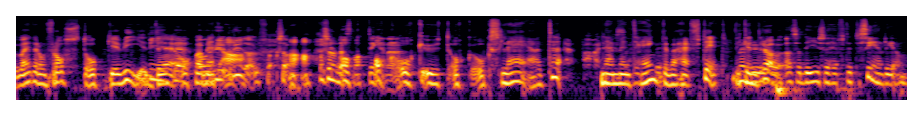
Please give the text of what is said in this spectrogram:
vad heter de, Frost och Vide. Vide och, vad och heter- Ru- Rudolf också. Och så de där och, småttingarna. och, och ut och, och släde. Nej men tänk häftigt. det var häftigt. Men Vilken Rudolf, dröm. Alltså det är ju så häftigt att se en ren.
